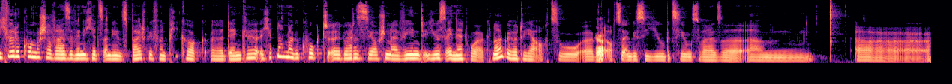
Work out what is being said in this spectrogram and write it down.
Ich würde komischerweise, wenn ich jetzt an das Beispiel von Peacock äh, denke, ich habe nochmal geguckt, äh, du hattest es ja auch schon erwähnt, USA Network, ne, gehörte ja auch zu, äh, gehört ja. auch zu NBCU beziehungsweise ähm, äh,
